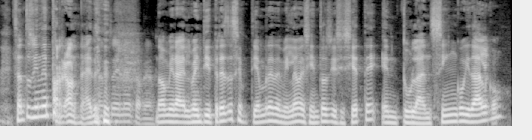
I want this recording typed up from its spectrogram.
Santos viene de Torreón. El Santos viene de Torreón. No, mira, el 23 de septiembre de 1917 en Tulancingo, Hidalgo,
